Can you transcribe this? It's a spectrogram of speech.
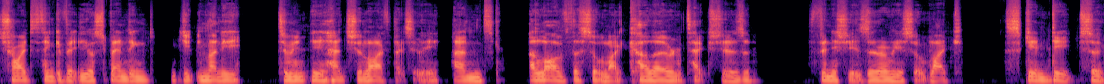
try to think of it you're spending money to enhance your life basically. And a lot of the sort of like color and textures and finishes are only sort of like skin deep. So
